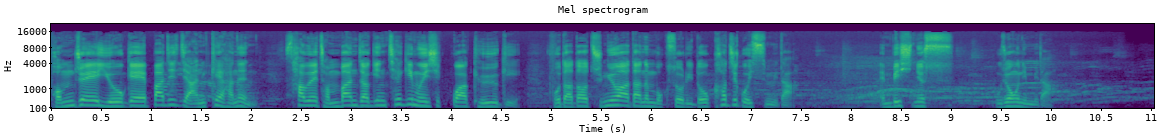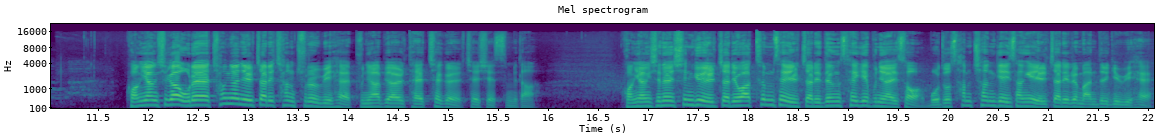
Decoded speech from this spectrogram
범죄의 유혹에 빠지지 않게 하는 사회 전반적인 책임 의식과 교육이 보다 더 중요하다는 목소리도 커지고 있습니다. MBC 뉴스 우종훈입니다. 광양시가 올해 청년 일자리 창출을 위해 분야별 대책을 제시했습니다. 광양시는 신규 일자리와 틈새 일자리 등 3개 분야에서 모두 3천 개 이상의 일자리를 만들기 위해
